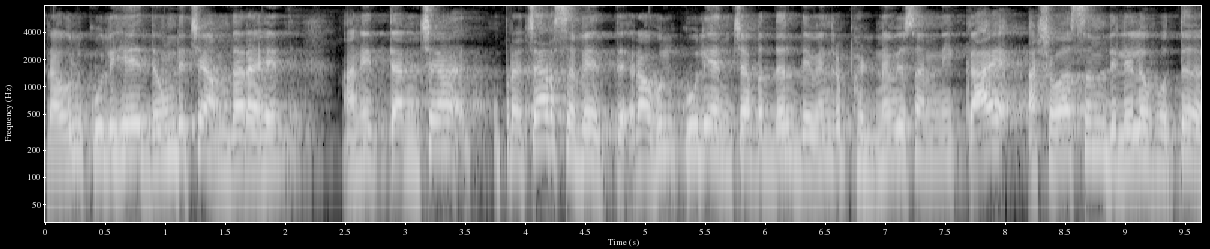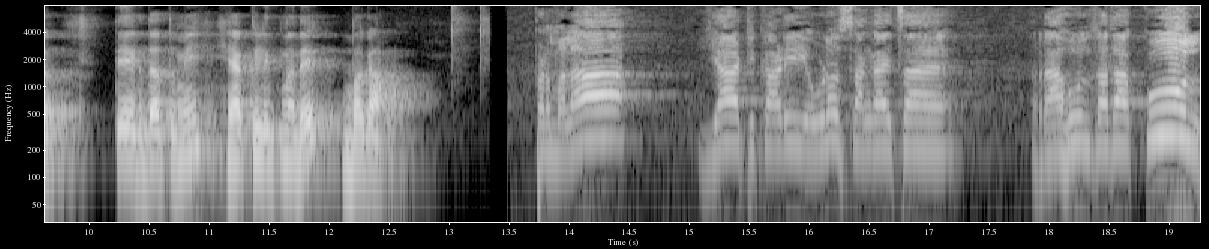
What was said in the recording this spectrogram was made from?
राहुल कुल हे दौंडचे आमदार आहेत आणि त्यांच्या प्रचार सभेत राहुल कुल यांच्याबद्दल देवेंद्र फडणवीसांनी काय आश्वासन दिलेलं होतं ते एकदा तुम्ही ह्या क्लिपमध्ये बघा. पण मला या ठिकाणी एवढंच सांगायचं आहे राहुल दादा कुल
